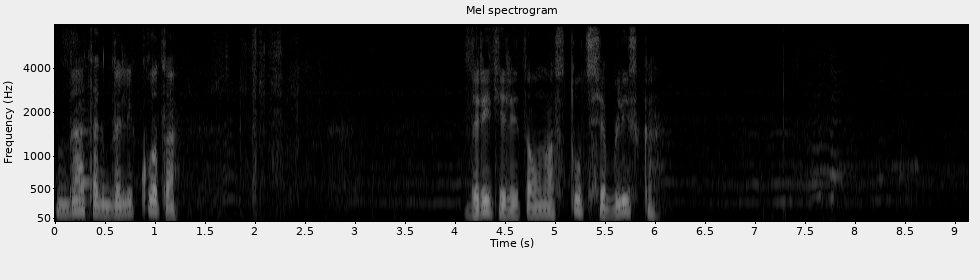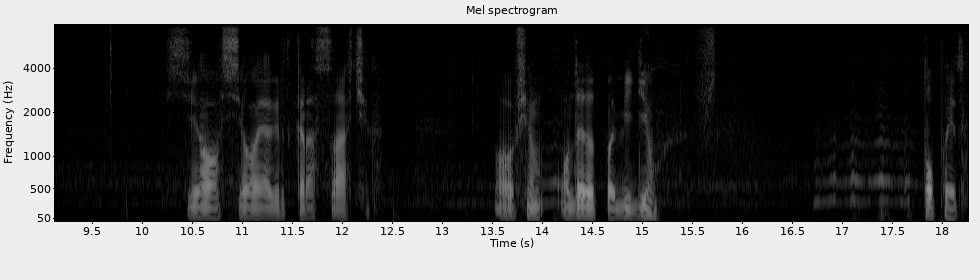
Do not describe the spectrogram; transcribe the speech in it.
Куда так далеко-то? Зрители-то у нас тут все близко. Все, все, я, говорит, красавчик. В общем, вот этот победил. Топает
